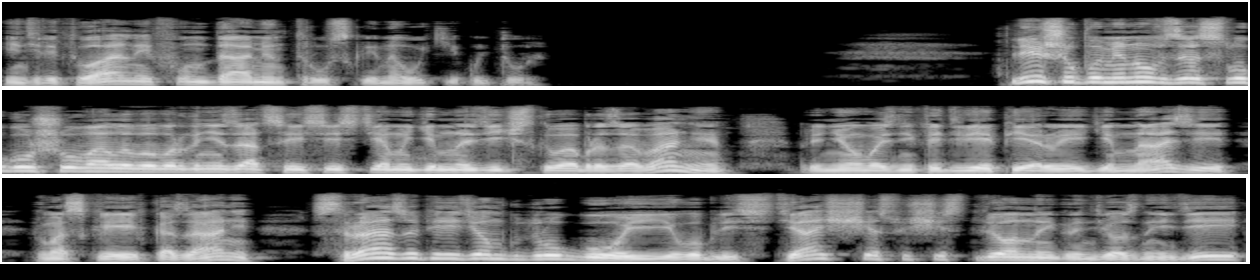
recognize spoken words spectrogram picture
интеллектуальный фундамент русской науки и культуры. Лишь упомянув заслугу Шувалова в организации системы гимназического образования, при нем возникли две первые гимназии в Москве и в Казани, сразу перейдем к другой его блестяще осуществленной грандиозной идее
